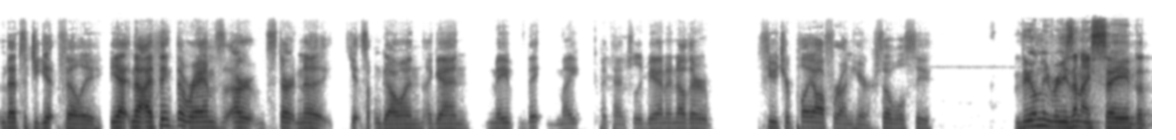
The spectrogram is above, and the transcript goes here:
That's what you get, Philly. Yeah, no, I think the Rams are starting to get something going again. Maybe they might potentially be on another future playoff run here. So we'll see. the only reason I say that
